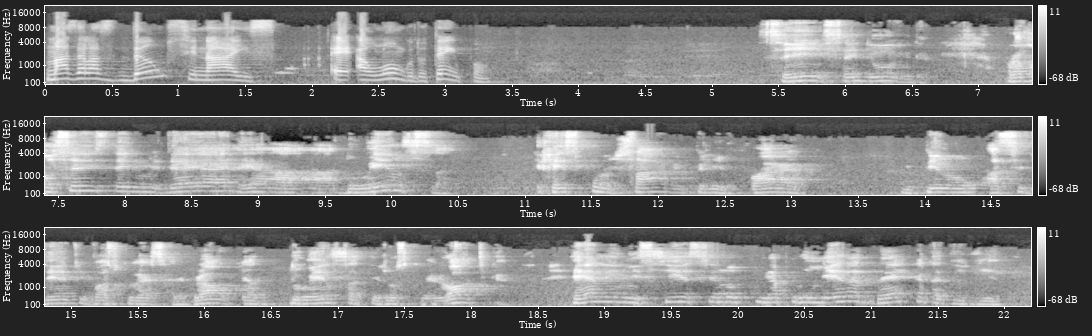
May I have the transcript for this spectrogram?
mas elas dão sinais é, ao longo do tempo? Sim, sem dúvida. Para vocês terem uma ideia, é a, a doença responsável pelo infarto e pelo acidente vascular cerebral, que é a doença aterosclerótica, ela inicia-se na primeira década de vida.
